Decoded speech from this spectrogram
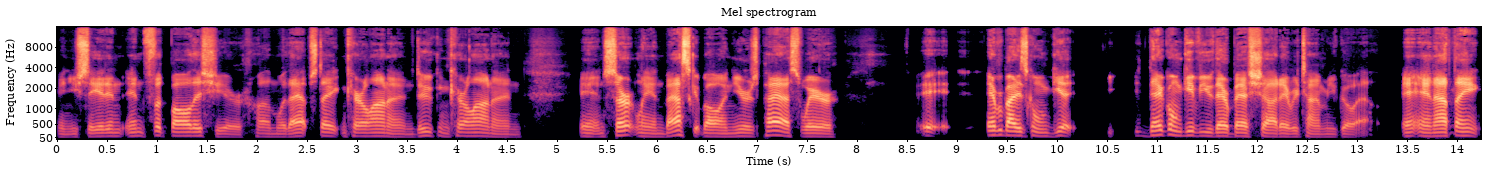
and you see it in, in football this year um, with App State and Carolina and Duke and Carolina and and certainly in basketball in years past where it, everybody's going to get they're going to give you their best shot every time you go out and, and i think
